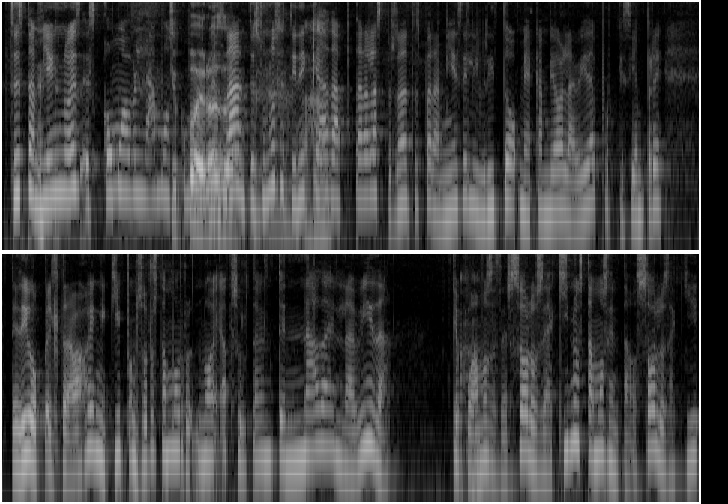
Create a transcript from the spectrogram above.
Entonces también no es, es cómo hablamos, Qué cómo, poderoso. ¿verdad? Entonces uno se tiene que adaptar a las personas. Entonces para mí ese librito me ha cambiado la vida porque siempre, te digo, el trabajo en equipo, nosotros estamos, no hay absolutamente nada en la vida que podamos hacer solos. O sea, aquí no estamos sentados solos, aquí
